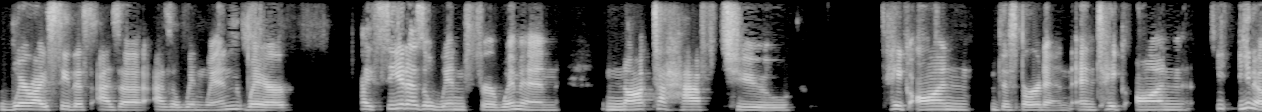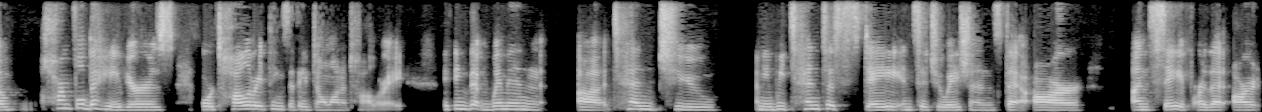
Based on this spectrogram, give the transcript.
where I see this as a as a win-win where I see it as a win for women not to have to take on this burden and take on you know harmful behaviors or tolerate things that they don't want to tolerate i think that women uh, tend to i mean we tend to stay in situations that are unsafe or that are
